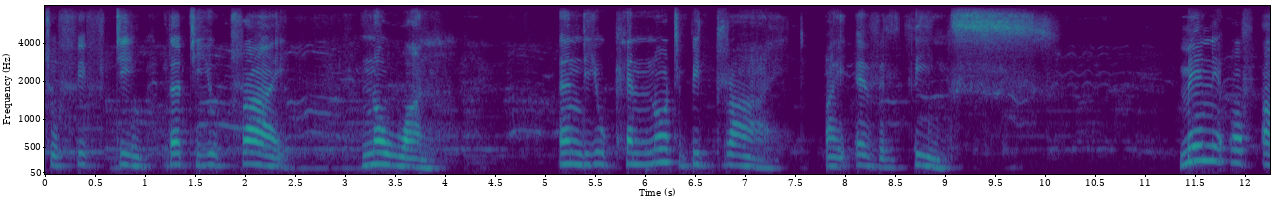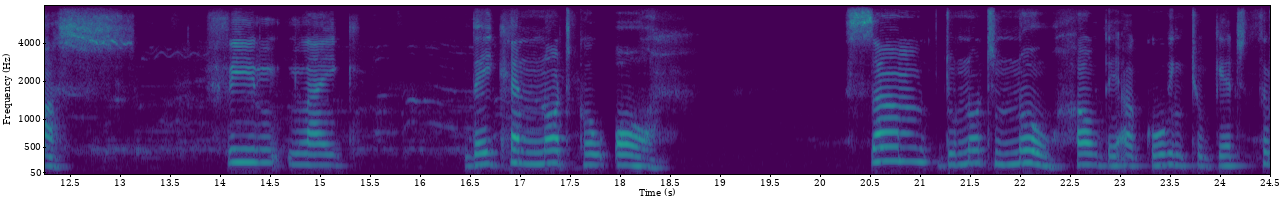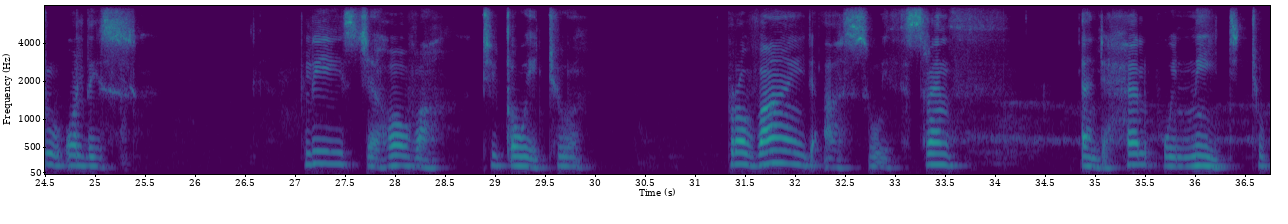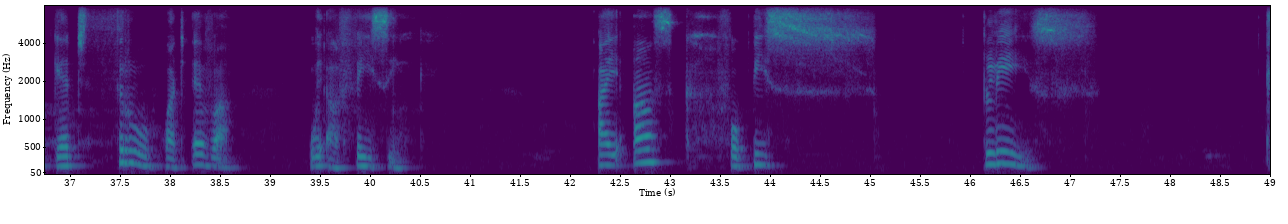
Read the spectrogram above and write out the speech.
to 15 that you try no one and you cannot be tried by evil things. Many of us feel like they cannot go on. Some do not know how they are going to get through all this. Please, Jehovah, thixo wethu provide us with strength and help we need to get through whatever we are facing i ask for peace please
